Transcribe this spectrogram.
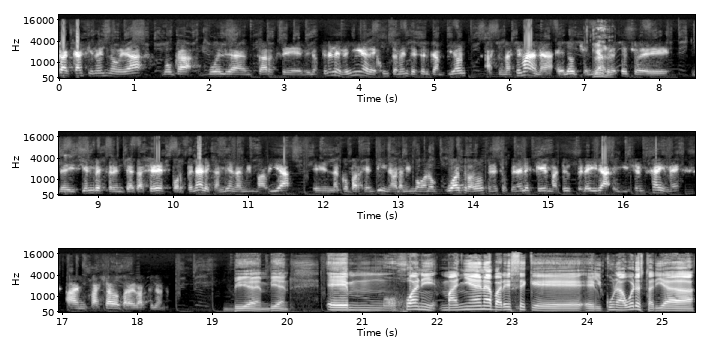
ya casi no es novedad, Boca vuelve a lanzarse de los penales, venía de justamente ser campeón hace una semana, el 8, el miércoles 8 de, diciembre frente a Talleres por penales, también la misma vía en la Copa Argentina, ahora mismo ganó 4 a 2 en esos penales que Mateus Pereira y Guillem Jaime han fallado para el Barcelona. Bien, bien. Eh, Juani, mañana parece que el Kun Agüero estaría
